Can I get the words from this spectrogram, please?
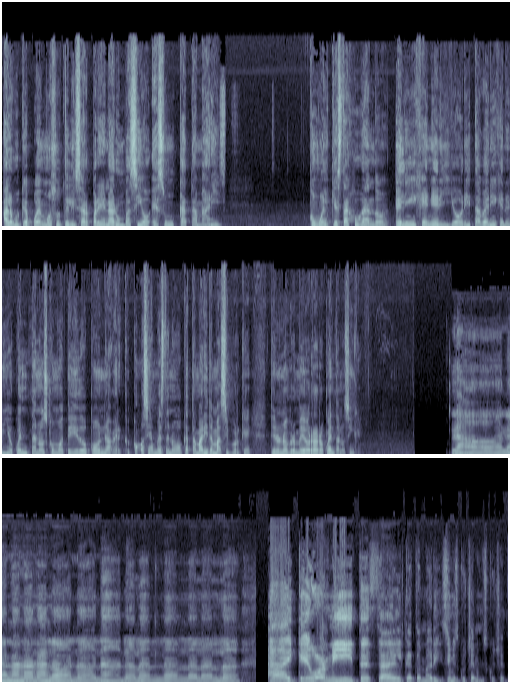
algo que podemos utilizar para llenar un vacío es un katamari como el que está jugando, el ingenierillo ahorita. A ver, ingenierillo, cuéntanos cómo te ha ido con. A ver, ¿cómo se llama este nuevo Katamari Damacy? Porque tiene un nombre medio raro. Cuéntanos, Inge. La, la, la, la, la, la, la, la, la, la, la, la, la, la. Ay, qué bonito está el Katamari. ¿Sí me escuchan? ¿No me escuchan?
